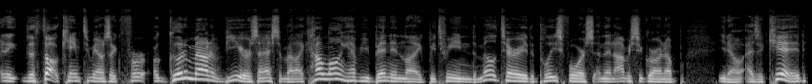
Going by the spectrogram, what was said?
and the thought came to me I was like for a good amount of years I asked him like how long have you been in like between the military the police force and then obviously growing up you know as a kid?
